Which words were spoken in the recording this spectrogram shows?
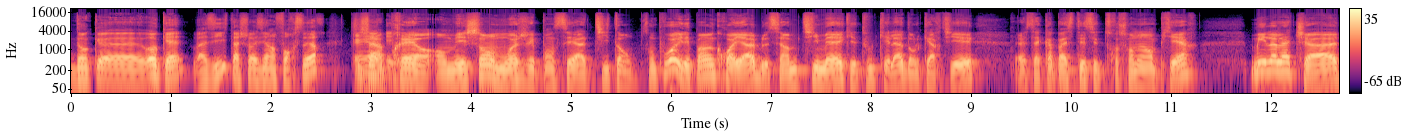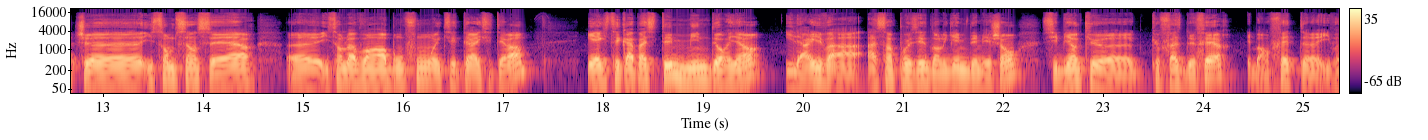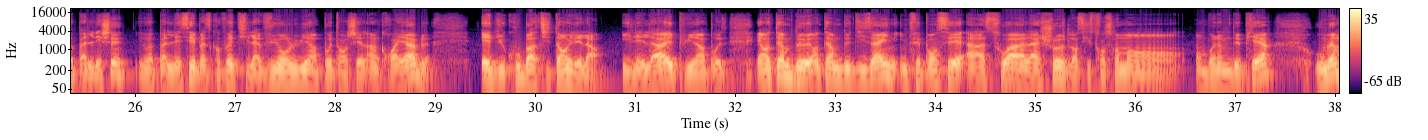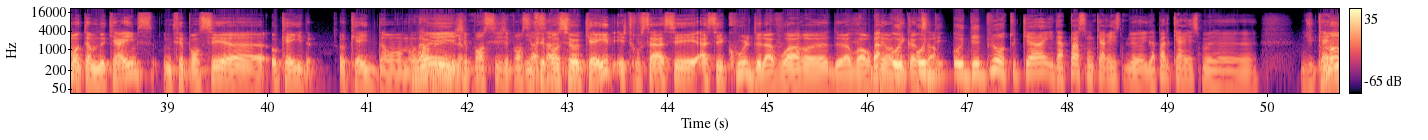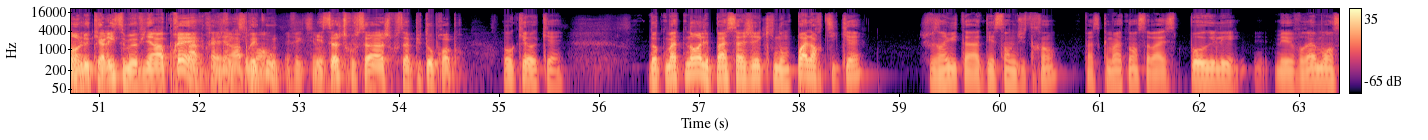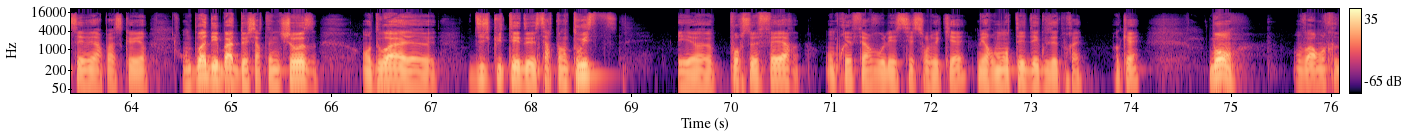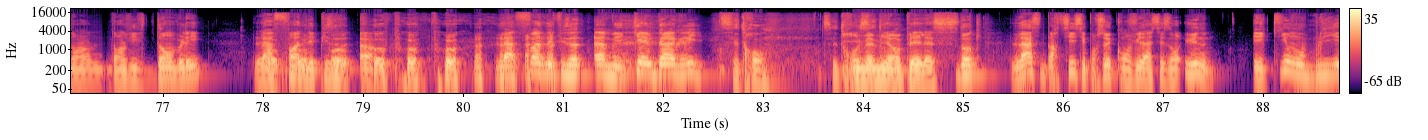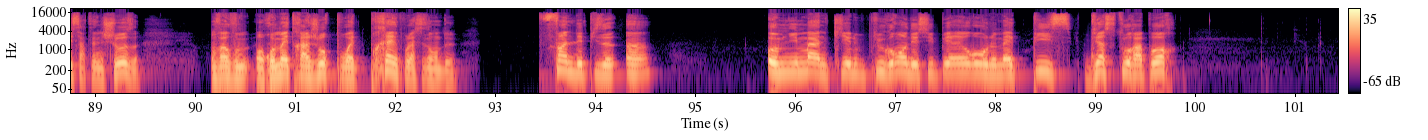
Donc, euh, ok, vas-y, t'as choisi un forceur. Et après, en, en méchant, moi, j'ai pensé à Titan. Son pouvoir, il est pas incroyable. C'est un petit mec et tout qui est là dans le quartier. Euh, sa capacité, c'est de se transformer en pierre. Mais il a la tchatch, euh, il semble sincère, euh, il semble avoir un bon fond, etc., etc. Et avec ses capacités, mine de rien, il arrive à, à s'imposer dans le game des méchants, si bien que, euh, que Face de Fer, eh ben, en fait, euh, il veut pas le laisser. Il veut pas le laisser parce qu'en fait, il a vu en lui un potentiel incroyable. Et du coup, bah, Titan, il est là. Il est là et puis il impose. Et en termes de, en termes de design, il me fait penser à soit à la chose lorsqu'il se transforme en, en bonhomme de pierre, ou même en termes de charisme, il me fait penser euh, au Caïd. Au Caïd dans, dans Oui, j'ai pensé, j'ai pensé Il me à fait ça. penser aussi. au Caïd et je trouve ça assez, assez cool de l'avoir, euh, de l'avoir Bah, représenté au, comme au ça. au début, en tout cas, il n'a pas son charisme, de- il n'a pas le charisme euh, du Caïd. Non, le charisme vient après, après, vient après coup. Effectivement. Et ça, je trouve ça, je trouve ça plutôt propre. Ok, ok. Donc maintenant, les passagers qui n'ont pas leur ticket, je vous invite à descendre du train parce que maintenant, ça va spoiler, mais vraiment sévère parce que on doit débattre de certaines choses, on doit euh, discuter de certains twists et euh, pour ce faire, on préfère vous laisser sur le quai, mais remonter dès que vous êtes prêts. Ok? Bon, on va rentrer dans, dans le vif d'emblée. La Po, fin de l'épisode po, 1. po, po, po. La fin de l'épisode 1, mais quelle dinguerie C'est trop. C'est trop. Il m'a mis trop. en PLS. Donc là, cette partie, c'est pour ceux qui ont vu la saison 1 et qui ont oublié certaines choses. On va vous remettre à jour pour être prêt pour la saison 2. Fin de l'épisode 1. Omniman, qui est le plus grand des super-héros, le mec pisse, bien sous tout rapport,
